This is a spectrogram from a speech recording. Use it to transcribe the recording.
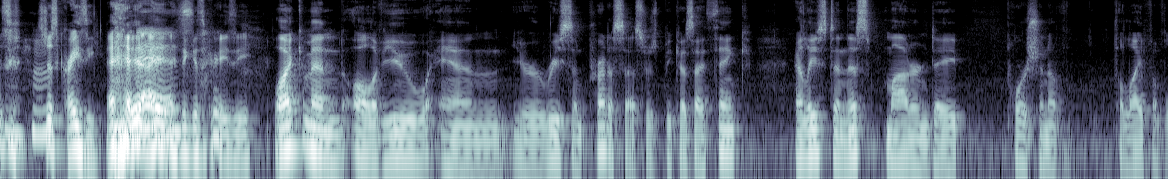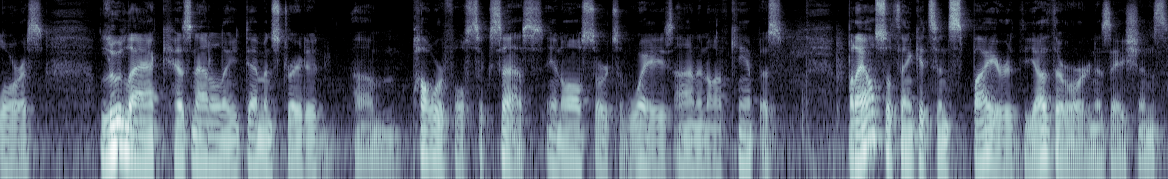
Yeah. it's, it's Mhm. just crazy I, I think it's crazy Well, I commend all of you and your recent predecessors because I think, at least in this modern day portion of the life of Loras, LULAC has not only demonstrated um, powerful success in all sorts of ways on and off campus, but I also think it's inspired the other organizations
